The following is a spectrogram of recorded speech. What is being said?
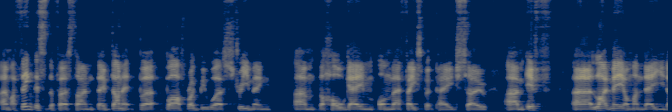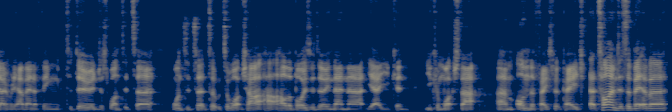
um, I think this is the first time they've done it, but Bath Rugby were streaming um, the whole game on their Facebook page. So um, if, uh, like me on Monday, you don't really have anything to do and just wanted to wanted to, to, to watch how, how, the boys are doing, then uh, yeah, you can you can watch that um, on the Facebook page. At times, it's a bit of a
